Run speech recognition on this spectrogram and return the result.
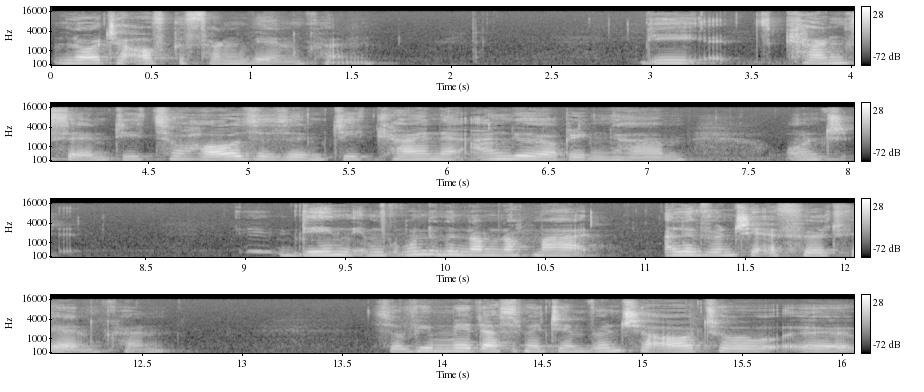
Leute aufgefangen werden können, die krank sind, die zu Hause sind, die keine Angehörigen haben und denen im Grunde genommen nochmal alle Wünsche erfüllt werden können. So wie mir das mit dem Wünscheauto äh,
